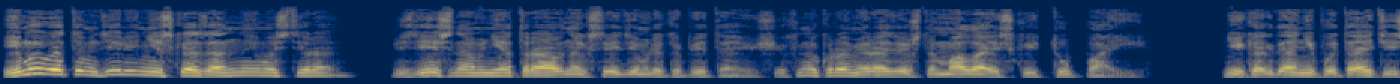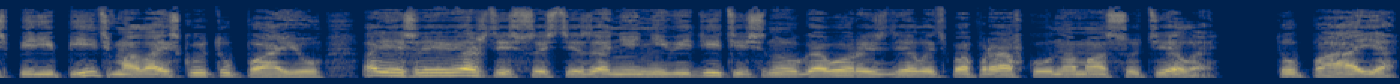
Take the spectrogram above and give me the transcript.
И мы в этом деле несказанные мастера. Здесь нам нет равных среди млекопитающих, ну, кроме разве что малайской тупаи. Никогда не пытайтесь перепить малайскую тупаю, а если вяжетесь в состязании, не ведитесь на уговоры сделать поправку на массу тела тупая,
